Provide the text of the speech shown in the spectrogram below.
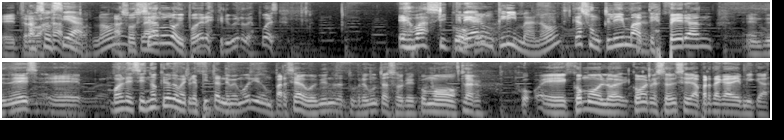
eh, trabajarlo. Asociar, ¿no? Asociarlo Claro. y poder escribir después. Es básico. Crear que- un clima, ¿no? Creas un clima, te esperan, ¿entendés? Eh, vos le decís, no quiero que me repitan de memoria en un parcial, volviendo a tu pregunta sobre cómo, Claro. eh, cómo, lo- cómo resolverse la parte académica.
